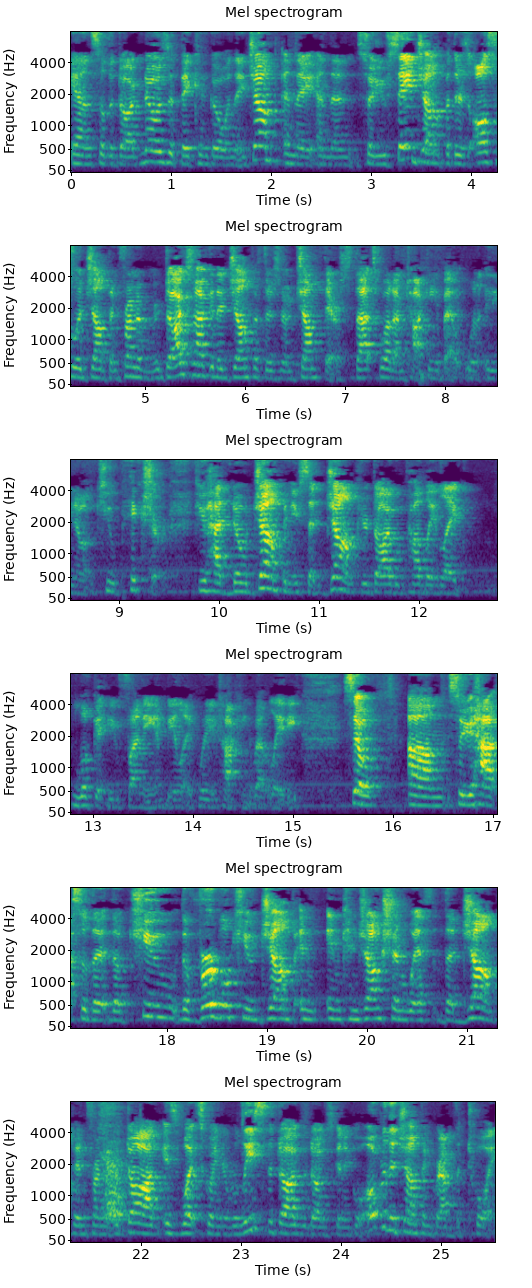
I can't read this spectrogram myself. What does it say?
and so the dog knows that they can go and they jump and they and then so you say jump but there's also a jump in front of them. Your dog's not going to jump if there's no jump there so that's what i'm talking about when, you know a cue picture. If you had no jump and you said jump your dog would probably like look at you funny and be like what are you talking about lady? So um, so you have so the the cue the verbal cue jump in in conjunction with the jump in front of the dog is what's going to release the dog. The dog's going to go over the jump and grab the toy.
